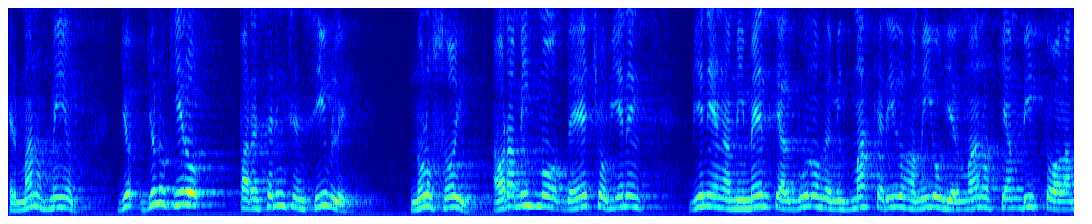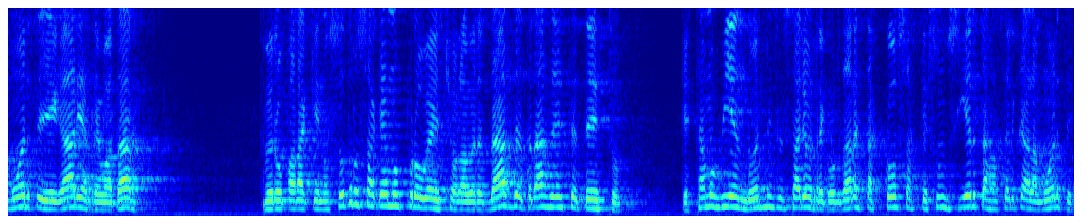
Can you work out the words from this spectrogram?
Hermanos míos, yo, yo no quiero parecer insensible, no lo soy. Ahora mismo, de hecho, vienen, vienen a mi mente algunos de mis más queridos amigos y hermanos que han visto a la muerte llegar y arrebatar. Pero para que nosotros saquemos provecho a la verdad detrás de este texto que estamos viendo, es necesario recordar estas cosas que son ciertas acerca de la muerte.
